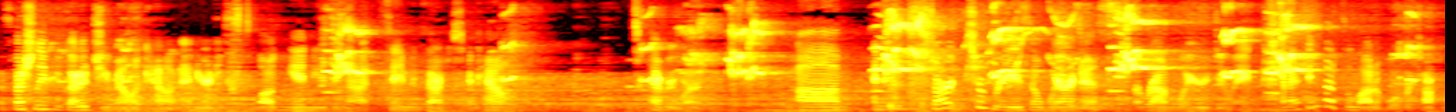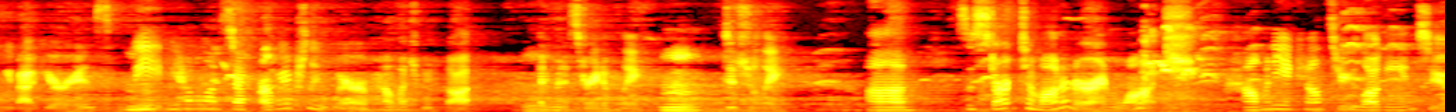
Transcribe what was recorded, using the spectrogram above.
especially if you've got a Gmail account and you're just logging in using that same exact account everywhere. Um, and start to raise awareness around what you're doing. And I think that's a lot of what we're talking about here is we, we have a lot of stuff. Are we actually aware of how much we've got administratively, digitally? Um, so start to monitor and watch. How many accounts are you logging into?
